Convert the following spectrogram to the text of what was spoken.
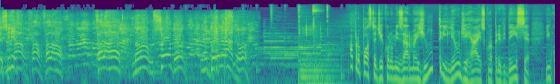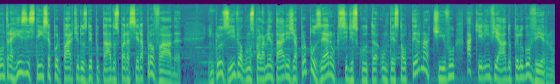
Isso, Ministro. fala, fala, fala alto. Fala alto. Não, o senhor é o dono. O dono Deputado. é o senhor. A proposta de economizar mais de um trilhão de reais com a Previdência encontra resistência por parte dos deputados para ser aprovada. Inclusive, alguns parlamentares já propuseram que se discuta um texto alternativo àquele enviado pelo governo.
